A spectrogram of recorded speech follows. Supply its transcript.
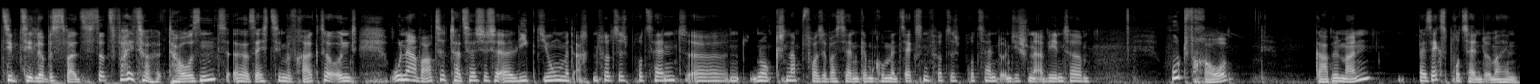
17. bis 20.02. äh, 16 Befragte und unerwartet tatsächlich äh, liegt Jung mit 48 Prozent, äh, nur knapp vor Sebastian Gemko mit 46 Prozent und die schon erwähnte Hutfrau Gabelmann bei 6 Prozent immerhin.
